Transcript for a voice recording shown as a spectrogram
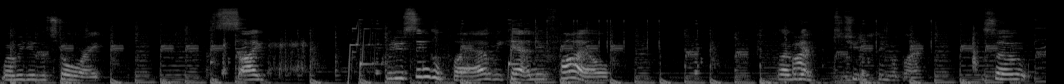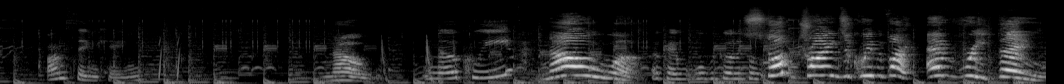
Where we do the story? Because I... If we do single player, we get a new file. Where we get to choose... single player. So, I'm thinking... No. No queeb? No! Okay, what we gonna call... Stop trying to creepify everything!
